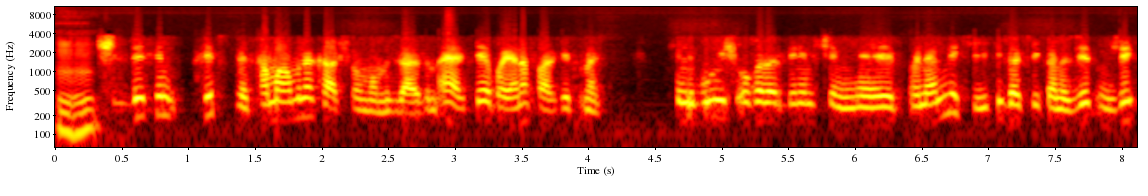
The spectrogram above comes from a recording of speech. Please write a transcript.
Hı hı. Şiddetin hepsine tamamına karşı olmamız lazım. Erkeğe bayana fark etmez. Şimdi bu iş o kadar benim için e, önemli ki iki dakikanız yetmeyecek.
